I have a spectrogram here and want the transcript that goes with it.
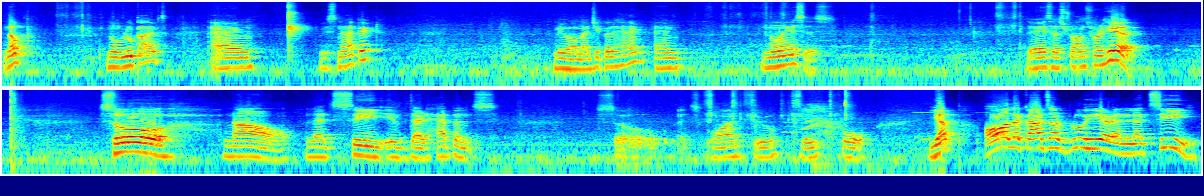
Nope. No blue cards. And we snap it. We have a magical hand and no aces. The ace has transferred here so now let's see if that happens. So it's one two three four. Yep all the cards are blue here and let's see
